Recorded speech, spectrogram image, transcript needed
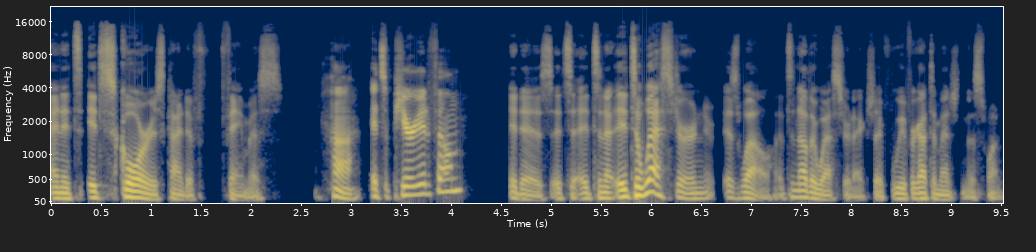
and its its score is kind of famous. huh. It's a period film. It is. It's it's an it's a western as well. It's another western actually. We forgot to mention this one.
